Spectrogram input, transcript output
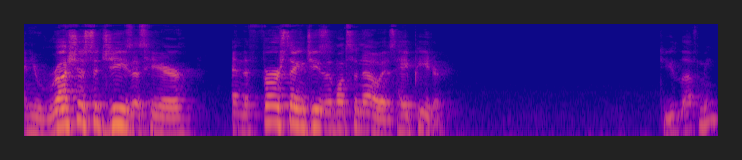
And he rushes to Jesus here and the first thing Jesus wants to know is, hey, Peter, do you love me?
